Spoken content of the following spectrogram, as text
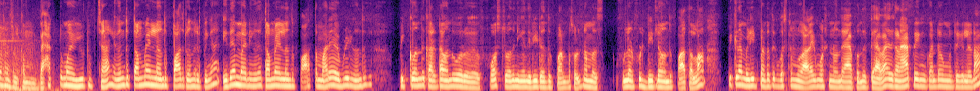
friends welcome back to my YouTube channel நீங்கள் வந்து தமிழ்நிலையில் வந்து பார்த்துட்டு வந்திருப்பீங்க. இதே மாதிரி நீங்கள் வந்து தமிழ்நிலையில் வந்து பார்த்த மாதிரியே எப்படி நீங்கள் வந்து பிக் வந்து கரெக்டாக வந்து ஒரு போஸ்ட் வந்து நீங்கள் வந்து எடிட் வந்து பண்ணுற சொல்லிட்டு நம்ம ஃபுல் அண்ட் ஃபுல் டீட்டெயில் வந்து பார்த்தலாம் பிக் நம்ம எடிட் பண்ணுறதுக்கு ஃபஸ்ட் நம்ம அலைக் மோஷன் வந்து ஆப் வந்து தேவை. இதுக்கான ஆப் லிங்க் வந்துட்டு உங்கள்கிட்ட இல்லைனா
